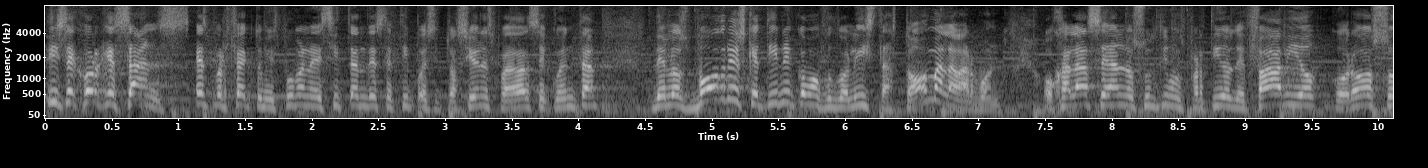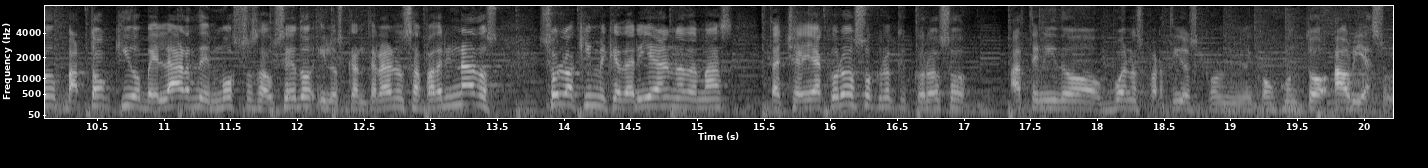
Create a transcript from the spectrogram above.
Dice Jorge Sanz, es perfecto, mis Pumas necesitan de este tipo de situaciones para darse cuenta de los bodrios que tienen como futbolistas. Tómala, Barbón. Ojalá sean los últimos partidos de Fabio, Corozo, Batocchio, Velarde, Mozo Saucedo y los canteranos apadrinados. Solo aquí me quedaría nada más tacharía Corozo. Creo que Corozo ha tenido buenos partidos con el conjunto Auriazul.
